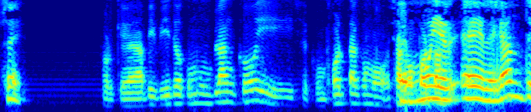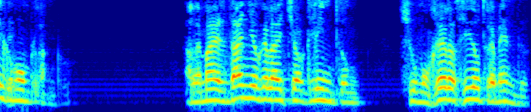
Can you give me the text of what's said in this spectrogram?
Sí. Porque ha vivido como un blanco y se comporta como... es muy elegante como un blanco. Además, el daño que le ha hecho a Clinton, su mujer, ha sido tremendo.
